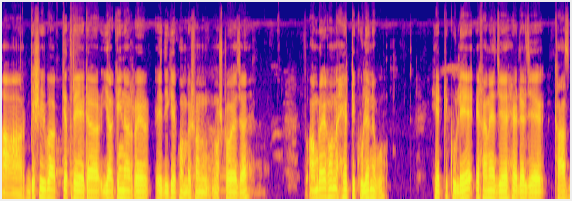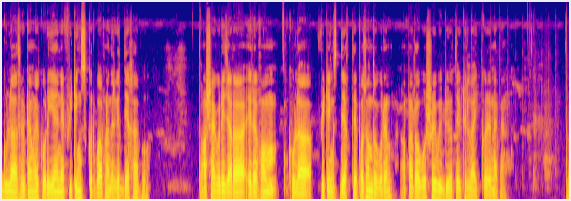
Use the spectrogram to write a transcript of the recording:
আর বেশিরভাগ ক্ষেত্রে এটা ইয়ার ক্লিনারের এদিকে কম্বেশন নষ্ট হয়ে যায়। তো আমরা এখন হেডটি খুলে নেব। হেডটি খুলে এখানে যে হেডের যে কাজগুলো আছে ওইটা আমরা করিয়ে এনে ফিটিংস করব, আপনাদেরকে দেখাবো। তো আশা করি যারা এরকম খোলা ফিটিংস দেখতে পছন্দ করেন, আপনারা অবশ্যই ভিডিওতে একটি লাইক করে নেবেন। তো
